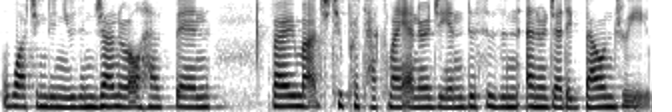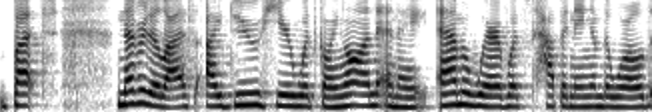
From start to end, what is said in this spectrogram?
watching the news in general has been very much to protect my energy, and this is an energetic boundary. But Nevertheless, I do hear what's going on and I am aware of what's happening in the world,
